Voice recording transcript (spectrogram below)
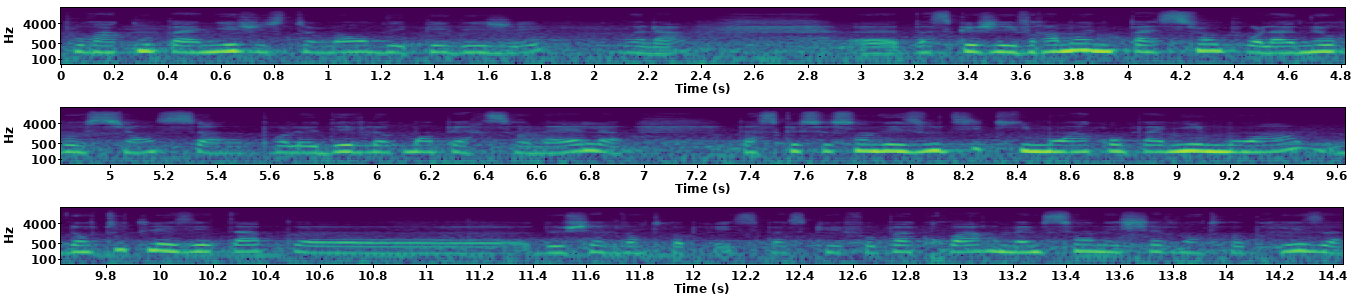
pour accompagner justement des PDG. Voilà. Euh, parce que j'ai vraiment une passion pour la neuroscience, pour le développement personnel, parce que ce sont des outils qui m'ont accompagné moi dans toutes les étapes euh, de chef d'entreprise. Parce qu'il ne faut pas croire, même si on est chef d'entreprise,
